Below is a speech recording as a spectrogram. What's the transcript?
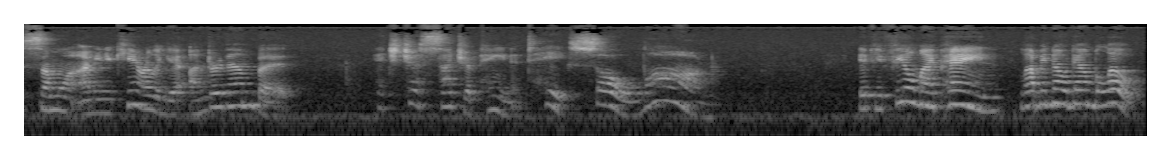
someone, I mean, you can't really get under them, but it's just such a pain. It takes so long. If you feel my pain, let me know down below.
